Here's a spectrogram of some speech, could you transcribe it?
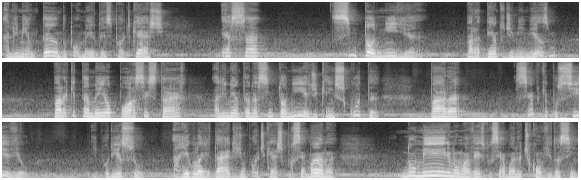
alimentando por meio desse podcast essa sintonia para dentro de mim mesmo para que também eu possa estar alimentando a sintonia de quem escuta, para, sempre que possível, e por isso a regularidade de um podcast por semana, no mínimo uma vez por semana eu te convido assim,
